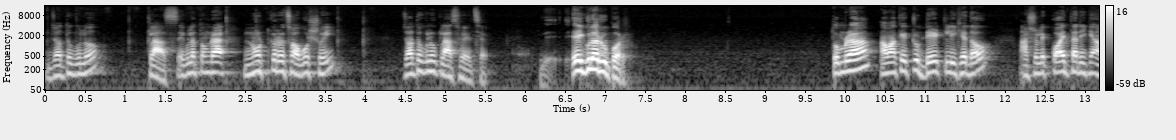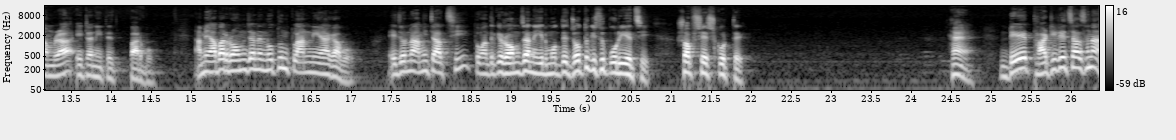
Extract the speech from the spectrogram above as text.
যতগুলো ক্লাস, এগুলো তোমরা নোট করেছ অবশ্যই, যতগুলো ক্লাস হয়েছে। এইগুলোর উপর। তোমরা আমাকে একটু ডেট লিখে দাও, আসলে কয় তারিখে আমরা এটা নিতে পারব। আমি আবার রমজানে নতুন প্ল্যান নিয়ে আগাবো। এই জন্য আমি চাচ্ছি তোমাদেরকে রমজানে এর মধ্যে যত কিছু পড়িয়েছি, সব শেষ করতে। হ্যাঁ ডে থার্টি ডেজ আছে না,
